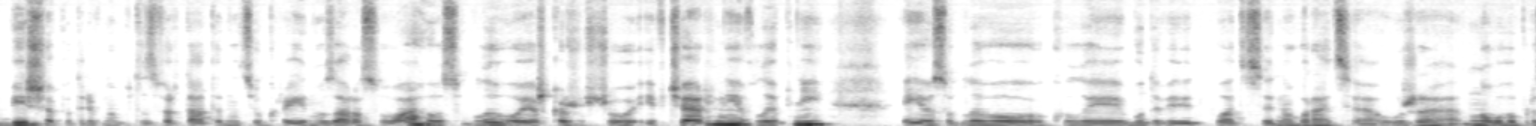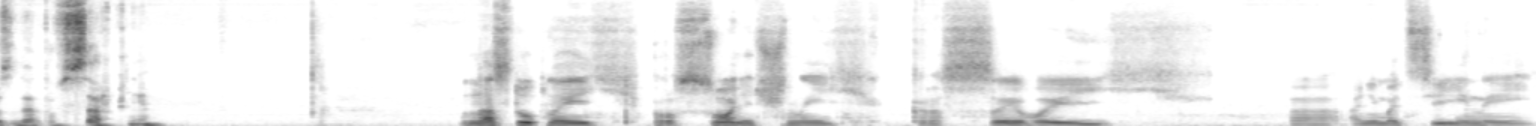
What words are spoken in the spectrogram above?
більше потрібно буде звертати на цю країну зараз увагу, особливо я ж кажу, що і в червні, в липні, і особливо коли буде відбуватися інаугурація уже нового президента в серпні. Наступний просонячний, красивий, е, анімаційний,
